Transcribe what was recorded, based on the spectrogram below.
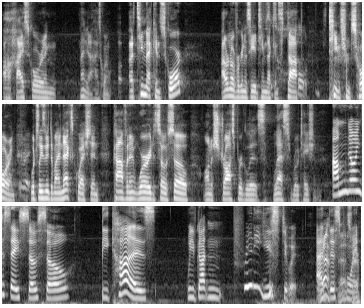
a high scoring, not even a high scoring, a, a team that can score. I don't know if we're going to see a team that can stop teams from scoring, Right. which leads me to my next question. Confident, worried, so so on a Strasburg less, less rotation. I'm going to say so so because we've gotten pretty used to it at Yeah, this point.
